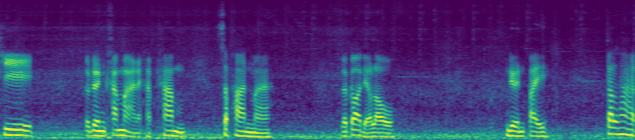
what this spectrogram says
ที่เราเดินข้ามมานะครับ ข้ามสะพานมา แล้วก็เดี๋ยวเราเดินไปตลาด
